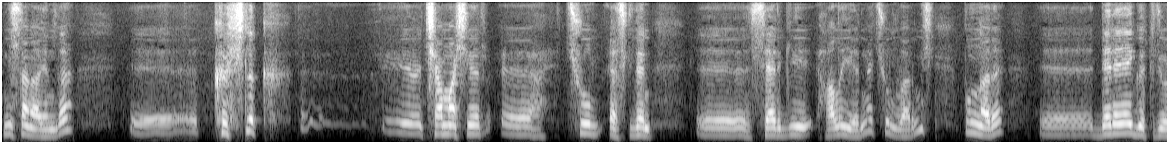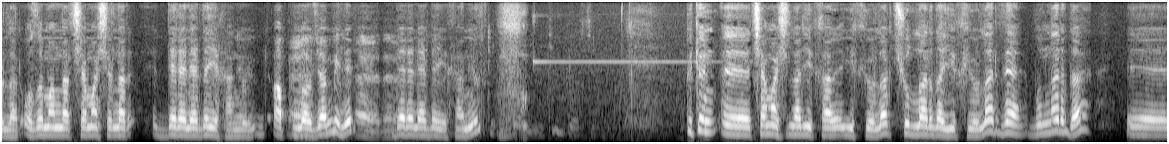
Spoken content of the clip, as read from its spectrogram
Nisan ayında e, kışlık e, çamaşır, e, çul eskiden e, sergi halı yerine çul varmış. Bunları e, dereye götürüyorlar. O zamanlar çamaşırlar derelerde yıkanıyor. Abdullah Evet, hocam bilir. evet, evet. Derelerde yıkanıyor. Bütün e, çamaşırları yıka- yıkıyorlar, çulları da yıkıyorlar ve bunları da e,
